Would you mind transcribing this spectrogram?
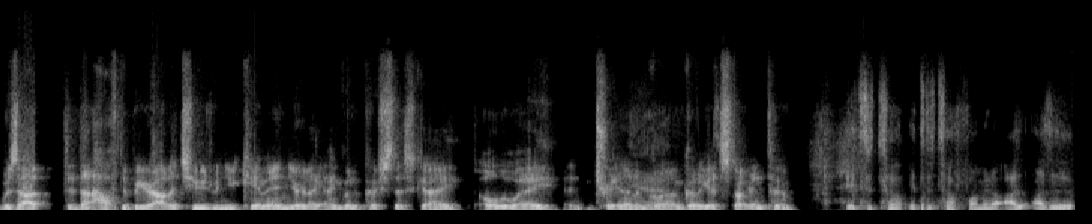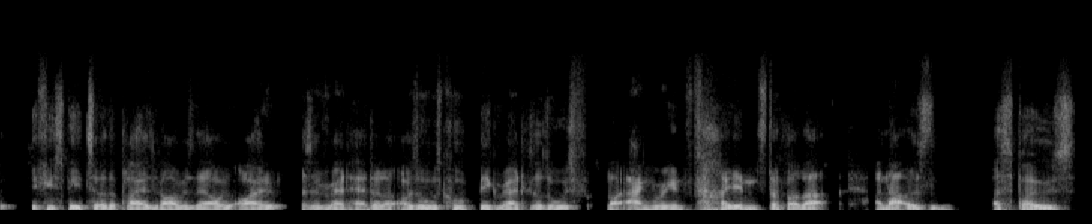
Was that did that have to be your attitude when you came in? You're like, I'm going to push this guy all the way and training. Yeah. I'm going, I'm going to get stuck into him. It's a tough, it's a tough. I mean, as a if you speak to other players when I was there, I, was, I as a redhead, I was always called Big Red because I was always like angry and fighting and stuff like that. And that was, I suppose,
